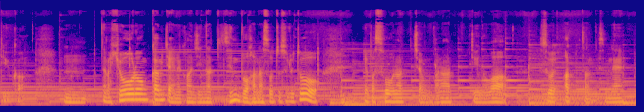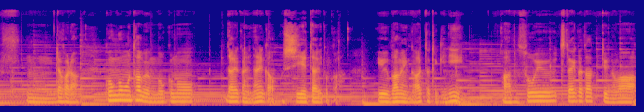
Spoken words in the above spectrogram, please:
ていうか、うん、なんか評論家みたいな感じになって全部を話そうとするとやっぱそうなっちゃうのかなっていうのはすごいあったんですよね。うん、だから今後も多分僕も誰かに何か教えたりとかいう場面があった時にあのそういう伝え方っていうのは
